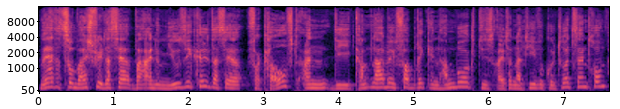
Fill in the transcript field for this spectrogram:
Naja, zum Beispiel, dass er bei einem Musical, das er verkauft an die Kampnabelfabrik in Hamburg, dieses alternative Kulturzentrum,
